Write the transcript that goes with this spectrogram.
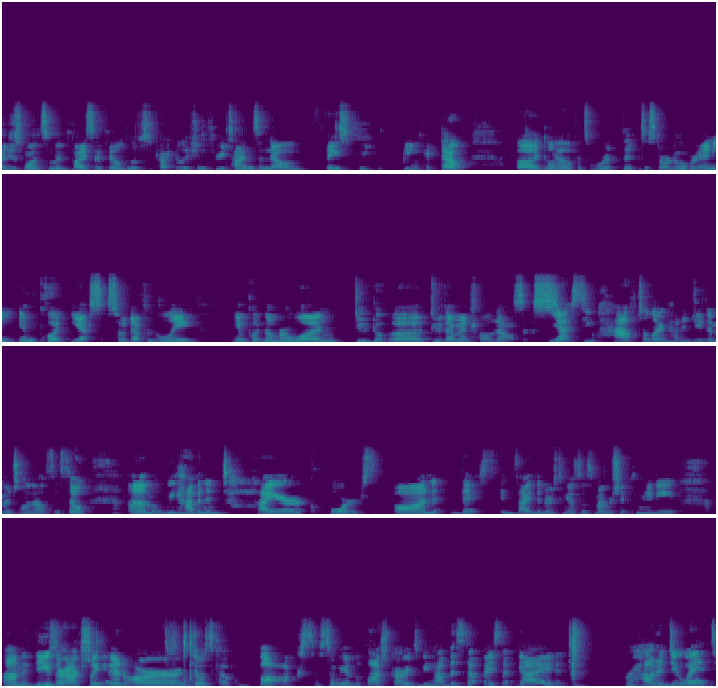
I just want some advice. I failed dosage calculation three times, and now I'm faced with being kicked out. Uh, I don't Yeah. know if it's worth it to start over. Any input? Yes. So definitely input number one: do do- uh, do dimensional analysis. Yes, you have to learn how to do dimensional analysis. So, um, we have an entire course on this inside the Nursing SOS membership community. Um, these are actually in our dose calc box. So we have the flashcards, we have the step by step guide for how to do it.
